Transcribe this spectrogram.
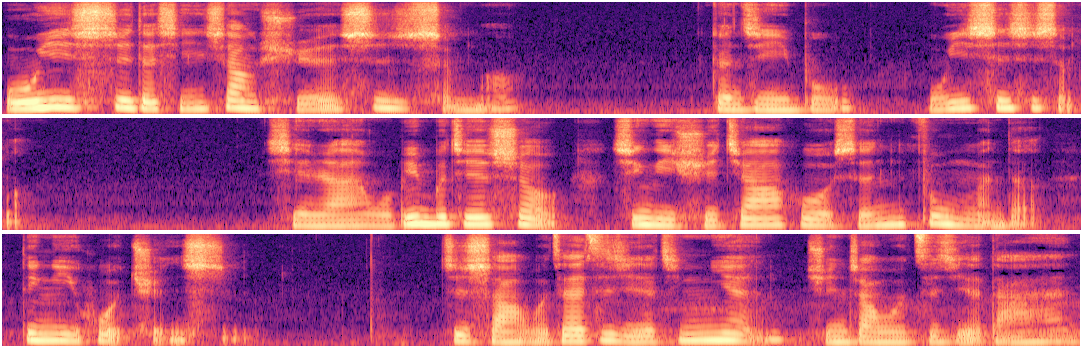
无意识的形象学是什么？更进一步，无意识是什么？显然，我并不接受心理学家或神父们的定义或诠释。至少，我在自己的经验寻找我自己的答案。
